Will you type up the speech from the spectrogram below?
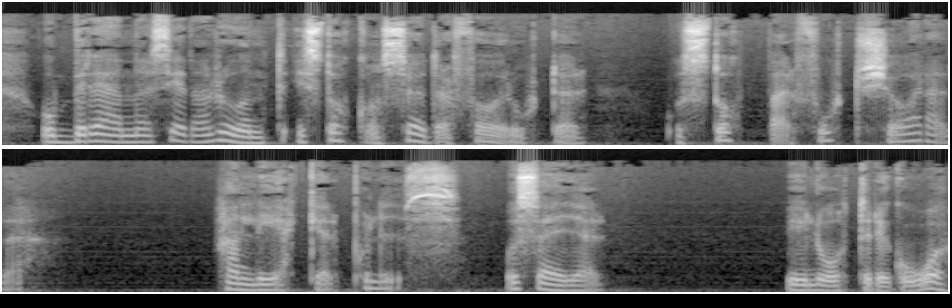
och bränner sedan runt i Stockholms södra förorter och stoppar fortkörare. Han leker polis och säger Vi låter det gå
